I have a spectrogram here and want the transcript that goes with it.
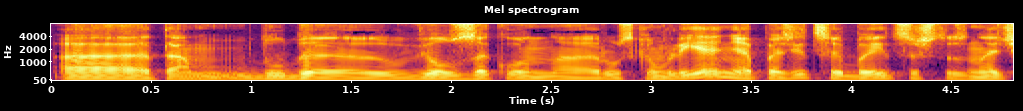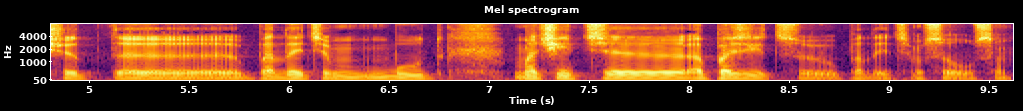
а, там Дуда ввел закон о русском влиянии, оппозиция боится, что, значит, э, под этим будут мочить э, оппозицию под этим соусом.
